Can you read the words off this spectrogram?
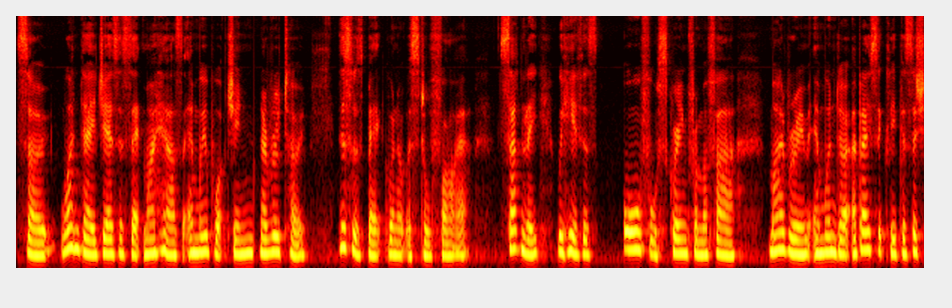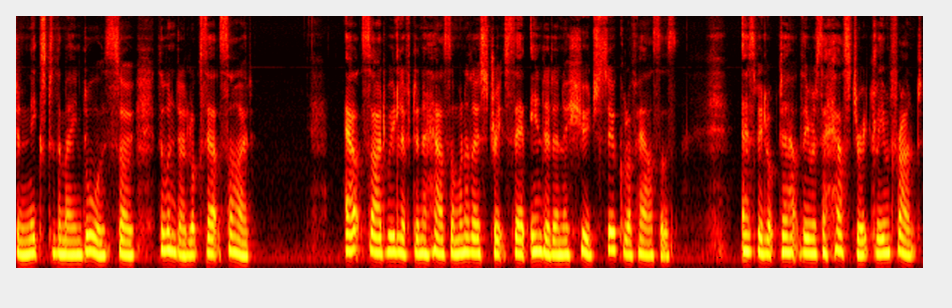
So one day Jazz is at my house and we're watching Naruto. This was back when it was still fire. Suddenly we hear this awful scream from afar. My room and window are basically positioned next to the main door, so the window looks outside. Outside, we lived in a house on one of those streets that ended in a huge circle of houses. As we looked out, there was a house directly in front.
